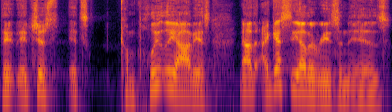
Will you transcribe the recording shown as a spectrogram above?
It's just it's completely obvious. Now, I guess the other reason is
